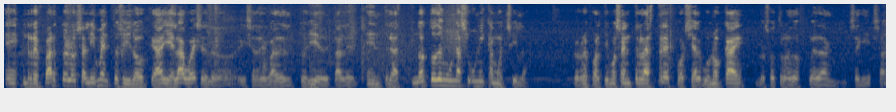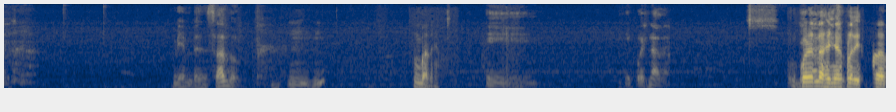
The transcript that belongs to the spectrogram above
eh, reparto los alimentos y lo que hay, el agua, ese lo- y se lo digo al tullido y tal. Entre, las- no todo en una única mochila. Lo repartimos entre las tres por si alguno cae, los otros dos puedan seguir, ¿sabes? Bien pensado. Vale. y, y pues nada. ¿Cuál es la señal eso. para disparar?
